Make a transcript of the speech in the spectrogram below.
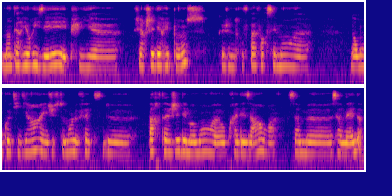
m'intérioriser et puis chercher des réponses que je ne trouve pas forcément dans mon quotidien et justement le fait de partager des moments euh, auprès des arbres, ça me ça m'aide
